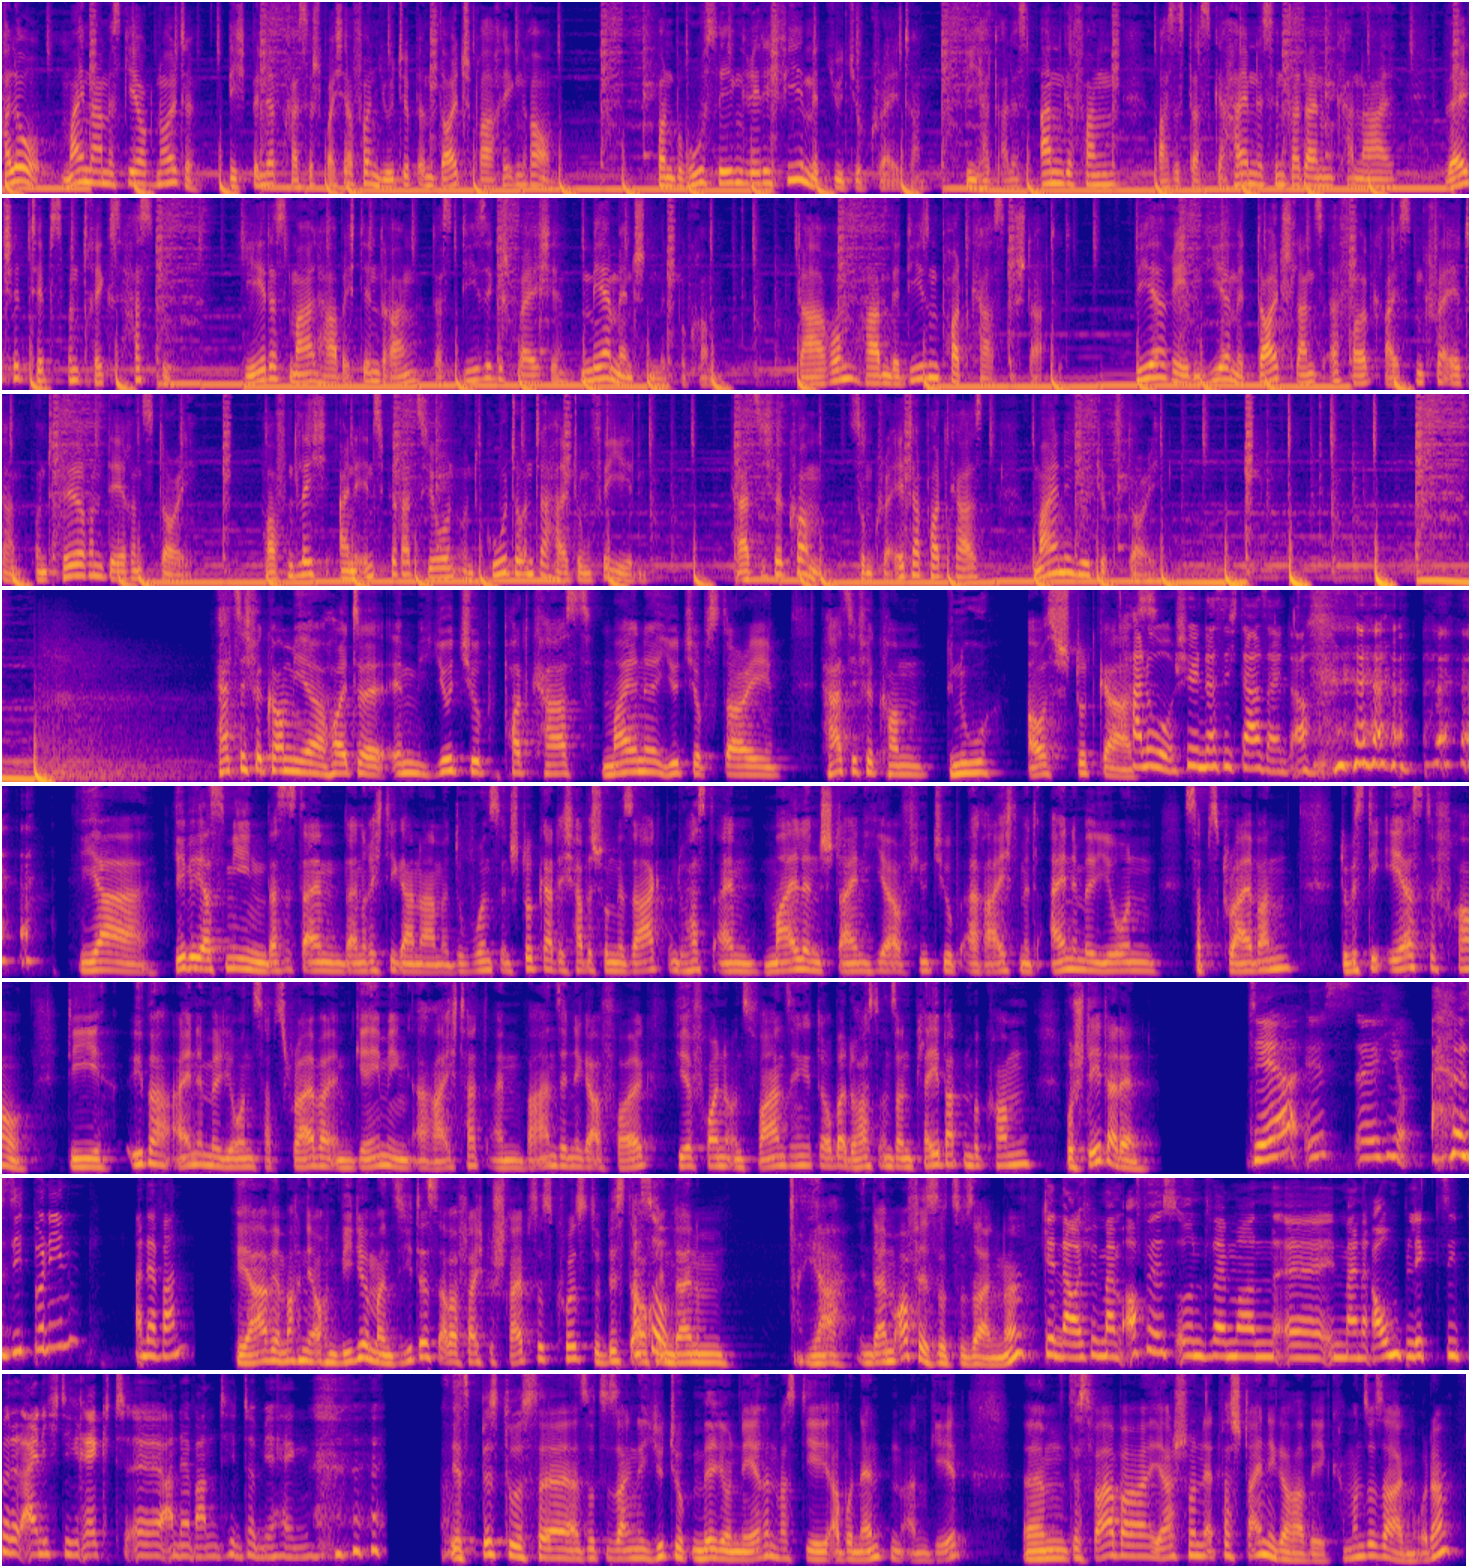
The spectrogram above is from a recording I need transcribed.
Hallo, mein Name ist Georg Nolte. Ich bin der Pressesprecher von YouTube im deutschsprachigen Raum. Von Berufswegen rede ich viel mit YouTube-Creatern. Wie hat alles angefangen? Was ist das Geheimnis hinter deinem Kanal? Welche Tipps und Tricks hast du? Jedes Mal habe ich den Drang, dass diese Gespräche mehr Menschen mitbekommen. Darum haben wir diesen Podcast gestartet. Wir reden hier mit Deutschlands erfolgreichsten Creatoren und hören deren Story. Hoffentlich eine Inspiration und gute Unterhaltung für jeden. Herzlich willkommen zum Creator Podcast Meine YouTube Story. Herzlich willkommen hier heute im YouTube Podcast Meine YouTube Story. Herzlich willkommen Gnu aus Stuttgart. Hallo, schön, dass ich da sein darf. Ja, liebe Jasmin, das ist dein, dein richtiger Name. Du wohnst in Stuttgart, ich habe es schon gesagt, und du hast einen Meilenstein hier auf YouTube erreicht mit eine Million Subscribern. Du bist die erste Frau, die über eine Million Subscriber im Gaming erreicht hat. Ein wahnsinniger Erfolg. Wir freuen uns wahnsinnig darüber. Du hast unseren Play-Button bekommen. Wo steht er denn? Der ist äh, hier. Sieht man ihn an der Wand? Ja, wir machen ja auch ein Video, man sieht es, aber vielleicht beschreibst du es kurz. Du bist auch so. in deinem ja, in deinem Office sozusagen, ne? Genau, ich bin in meinem Office und wenn man äh, in meinen Raum blickt, sieht man dann eigentlich direkt äh, an der Wand hinter mir hängen. Jetzt bist du äh, sozusagen eine YouTube-Millionärin, was die Abonnenten angeht. Ähm, das war aber ja schon ein etwas steinigerer Weg, kann man so sagen, oder?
